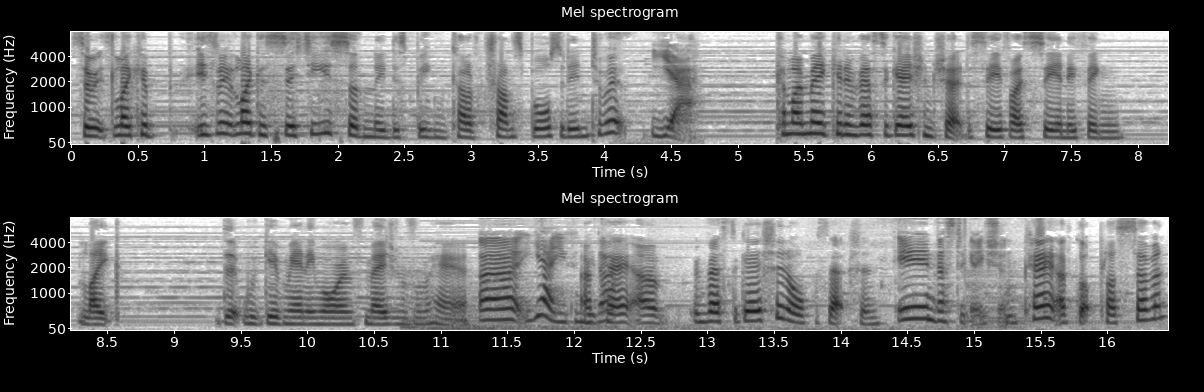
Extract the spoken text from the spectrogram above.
So it's like a is it like a city suddenly just being kind of transported into it? Yeah. Can I make an investigation check to see if I see anything like that would give me any more information from here? Uh, yeah, you can do Okay, uh, investigation or perception? Investigation. Okay, I've got plus seven.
